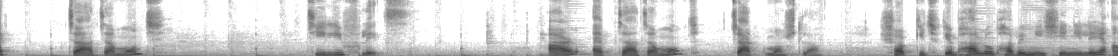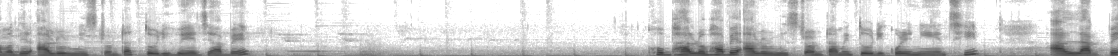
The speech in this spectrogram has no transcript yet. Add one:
এক চা চামচ চিলি ফ্লেক্স আর এক চা চামচ চাট মশলা। সব কিছুকে ভালোভাবে মিশিয়ে নিলে আমাদের আলুর মিশ্রণটা তৈরি হয়ে যাবে। খুব ভালোভাবে আলুর মিশ্রণটা আমি তৈরি করে নিয়েছি। আর লাগবে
